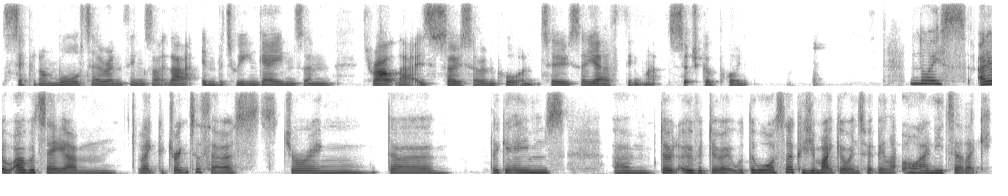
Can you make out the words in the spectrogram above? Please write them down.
sipping on water and things like that in between games and throughout that is so so important too. So yeah, I think that's such a good point. Nice. I know. I would say, um, like drink to thirst during the the games. Um, don't overdo it with the water because you might go into it being like, oh, I need to like.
